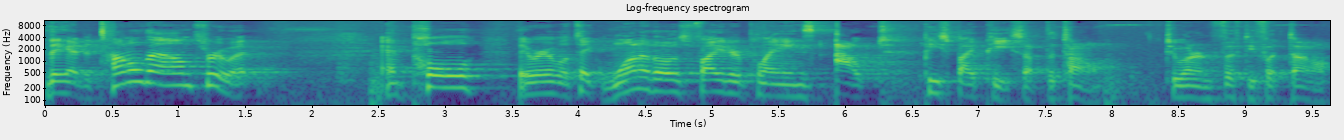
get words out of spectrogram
They had to tunnel down through it and pull. They were able to take one of those fighter planes out piece by piece up the tunnel. 250 foot tunnel.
